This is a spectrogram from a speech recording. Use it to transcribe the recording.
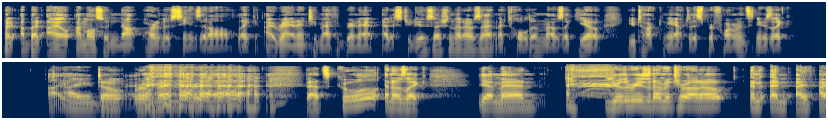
But uh, but I I'm also not part of those scenes at all. Like I ran into Matthew Burnett at a studio session that I was at, and I told him I was like, "Yo, you talked to me after this performance," and he was like, "I, don't remember that. That's cool." And I was like, "Yeah, man." You're the reason I'm in Toronto, and and I, I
